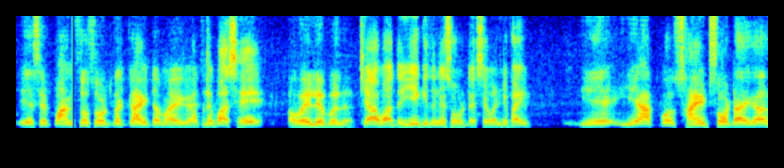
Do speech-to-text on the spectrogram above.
ऐसे पाँच सौ शॉट तक का आइटम आएगा अपने पास है? अवेलेबल है। क्या बात है ये कितने शॉट है? सेवेंटी फाइव ये ये आपको साठ शॉट आएगा।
